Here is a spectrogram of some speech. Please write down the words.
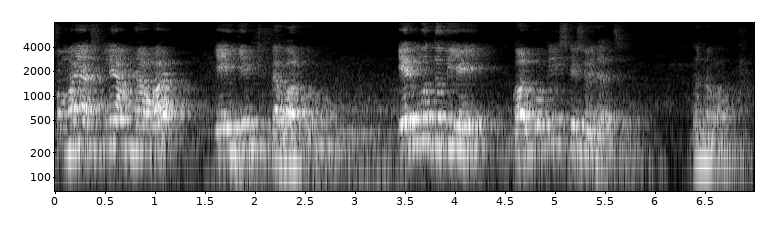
সময় আসলে আমরা আবার এই গিফট ব্যবহার করব। এর মধ্য দিয়েই গল্পটি শেষ হয়ে যাচ্ছে। ধন্যবাদ।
